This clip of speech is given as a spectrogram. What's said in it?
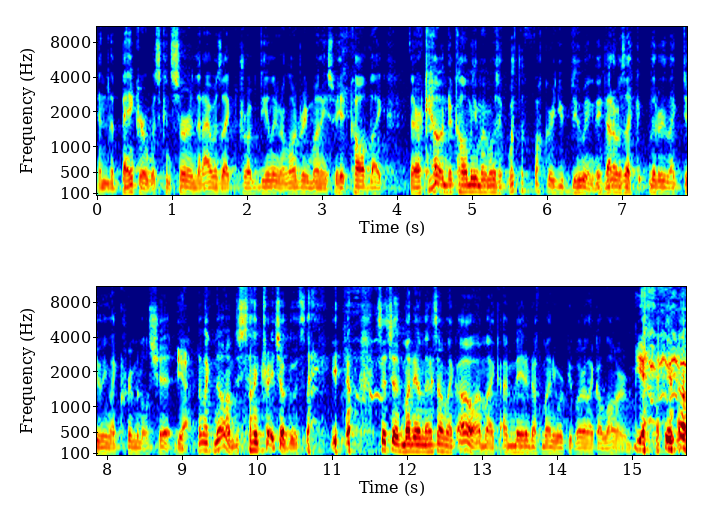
and the banker was concerned that I was like drug dealing or laundering money. So he had called like their accountant to call me, and my mom was like, "What the fuck are you doing?" They thought I was like literally like doing like criminal shit. Yeah. And I'm like, "No, I'm just selling trade show booths." Like, you know, such a money on that. So I'm like, "Oh, I'm like I made enough money where people are like alarmed." yeah you know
